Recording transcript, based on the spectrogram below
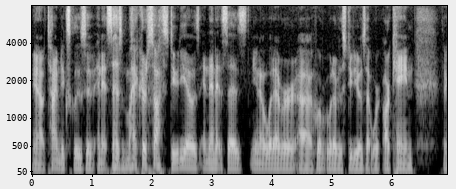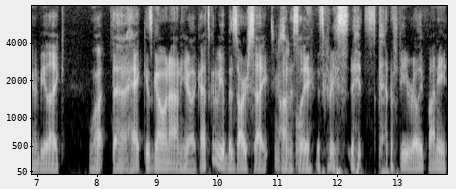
you know, timed exclusive, and it says Microsoft Studios, and then it says you know whatever uh, whoever whatever the studios that work Arkane, they're gonna be like. What the heck is going on here? Like that's gonna be a bizarre sight. gonna be so cool. honestly, it's gonna be it's gonna be really funny.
